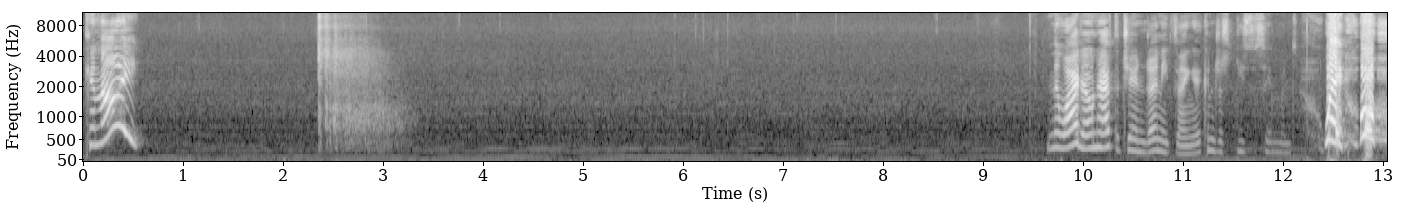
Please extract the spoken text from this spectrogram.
Can I? No, I don't have to change anything. I can just use the same ones. Wait! Oh!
